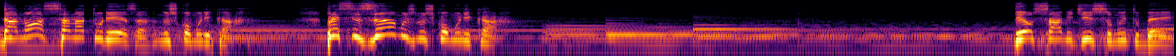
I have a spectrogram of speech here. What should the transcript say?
da nossa natureza, nos comunicar. Precisamos nos comunicar. Deus sabe disso muito bem.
